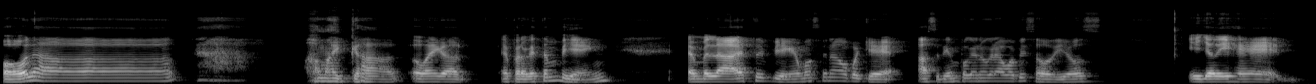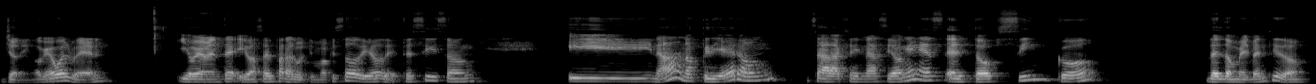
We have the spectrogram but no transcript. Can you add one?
Hola. Oh my god. Oh my god. Espero que estén bien. En verdad estoy bien emocionado porque hace tiempo que no grabo episodios. Y yo dije, yo tengo que volver. Y obviamente iba a ser para el último episodio de este season. Y nada, nos pidieron. O sea, la asignación es el top 5 del 2022.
